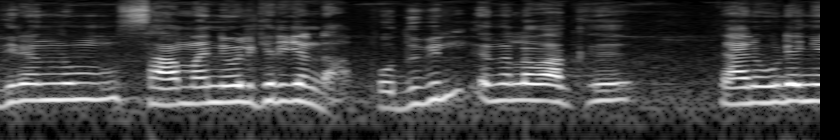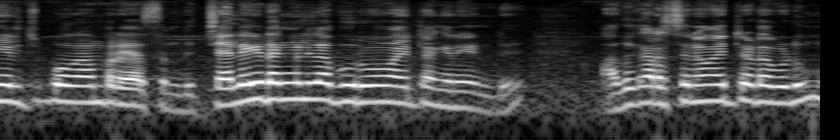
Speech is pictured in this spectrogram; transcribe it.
ഇതിനൊന്നും സാമാന്യവൽക്കരിക്കേണ്ട. പൊതുവിൽ എന്നുള്ള വാക്ക് ഞാനുകൂടി അംഗീകരിച്ച് പോകാൻ പ്രയാസമുണ്ട്. ചിലയിടങ്ങളിൽ അപൂർവമായിട്ട് അങ്ങനെയുണ്ട്. അത് കർശനമായിട്ട് ഇടപെടും.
